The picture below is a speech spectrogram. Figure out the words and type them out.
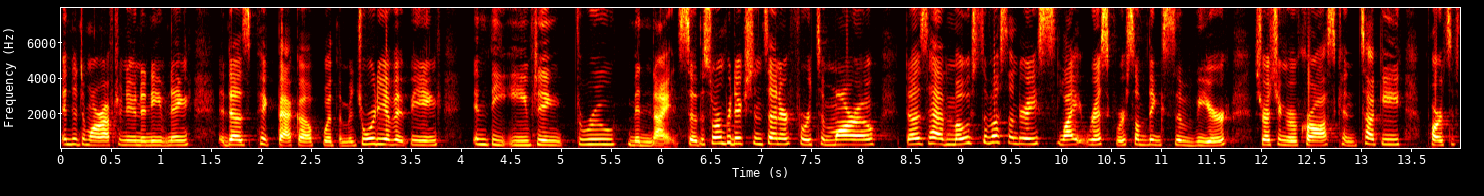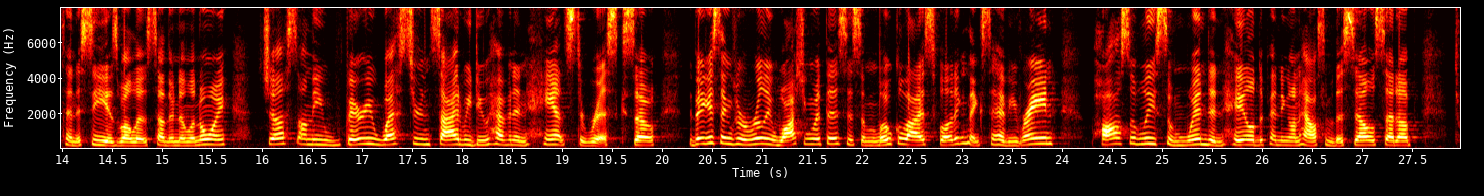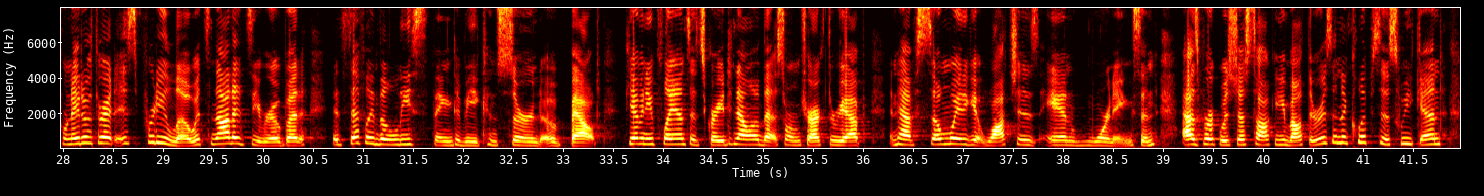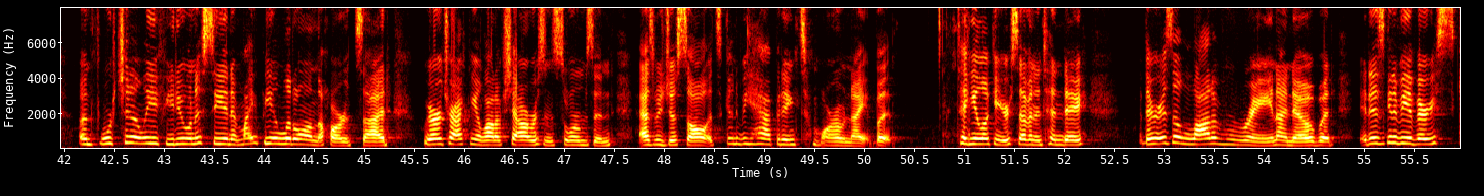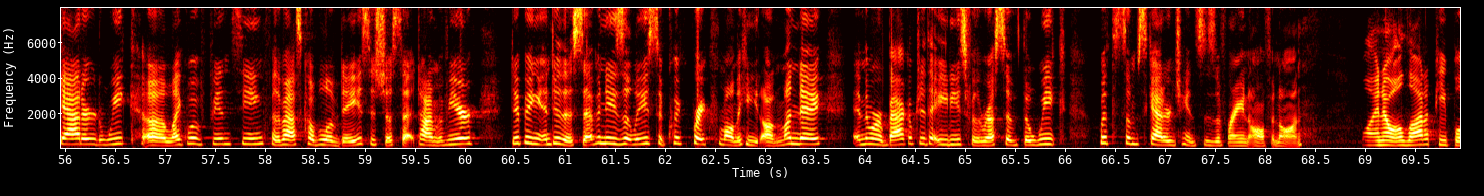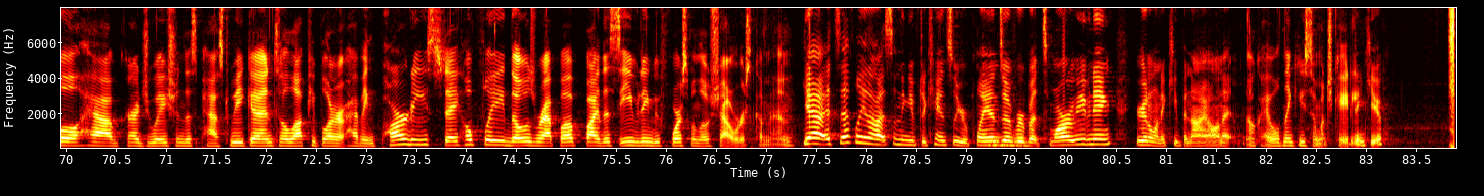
into tomorrow afternoon and evening. It does pick back up with the majority of it being in the evening through midnight. So the Storm Prediction Center for tomorrow does have most of us under a slight risk for something severe stretching across Kentucky, parts of Tennessee, as well as southern Illinois. Just on the very western side, we do have an enhanced risk. So the biggest things we're really watching with this is some localized flooding thanks to heavy rain, possibly some wind and hail depending on how some of the cells set up tornado threat is pretty low. It's not at zero, but it's definitely the least thing to be concerned about. If you have any plans, it's great to download that Storm Track 3 app and have some way to get watches and warnings. And as Brooke was just talking about, there is an eclipse this weekend. Unfortunately, if you do want to see it, it might be a little on the hard side. We are tracking a lot of showers and storms, and as we just saw, it's going to be happening tomorrow night. But taking a look at your 7 and 10 day there is a lot of rain, I know, but it is going to be a very scattered week uh, like we've been seeing for the past couple of days. It's just that time of year, dipping into the 70s at least, a quick break from all the heat on Monday, and then we're back up to the 80s for the rest of the week with some scattered chances of rain off and on. Well, I know a lot of people have graduation this past weekend, so a lot of people are having parties today. Hopefully those wrap up by this evening before some of those showers come in. Yeah, it's definitely not something you have to cancel your plans mm -hmm. over, but tomorrow evening, you're going to want to keep an eye on it. Okay, well, thank you so much, Katie. Thank you.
